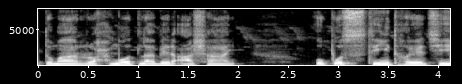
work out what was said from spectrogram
তোমার রহমত লাভের আশায় উপস্থিত হয়েছি।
